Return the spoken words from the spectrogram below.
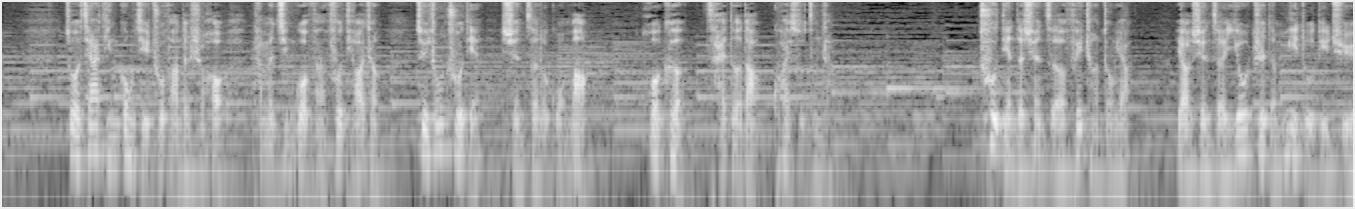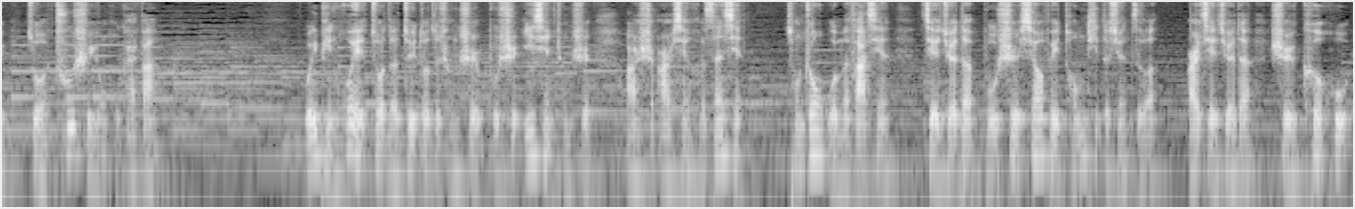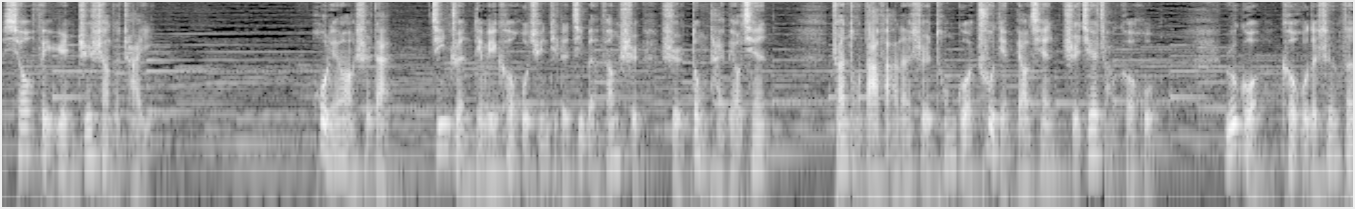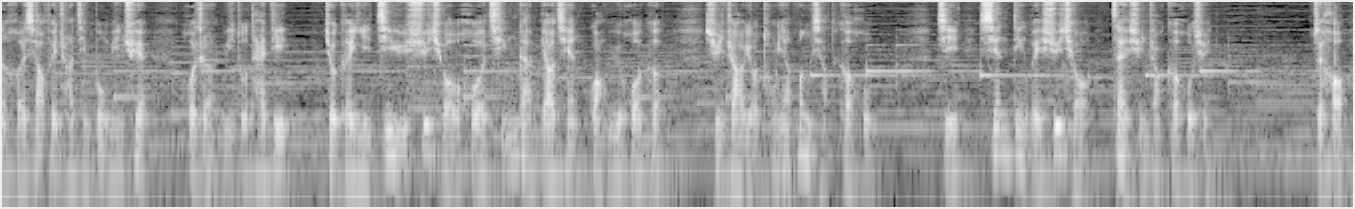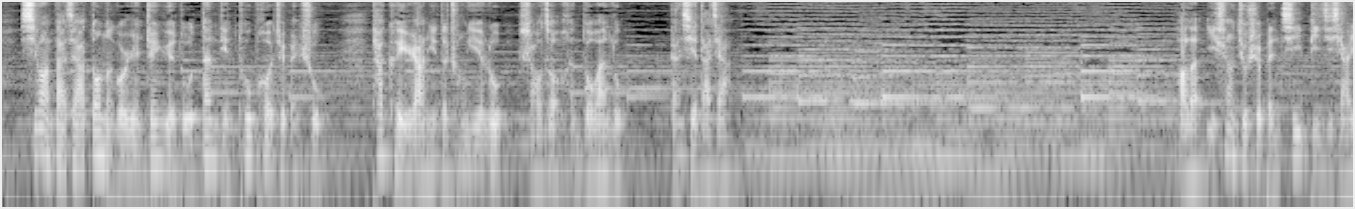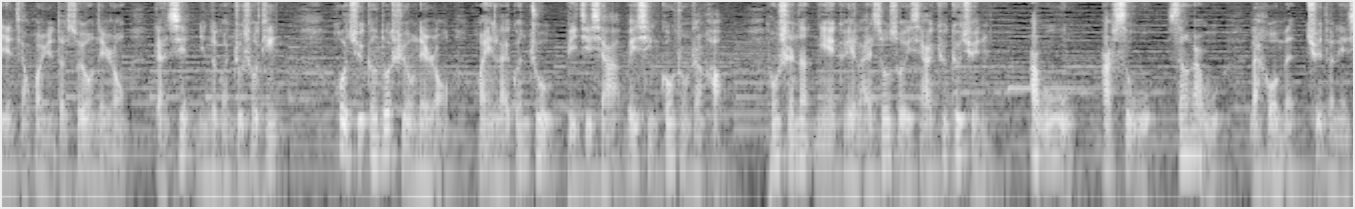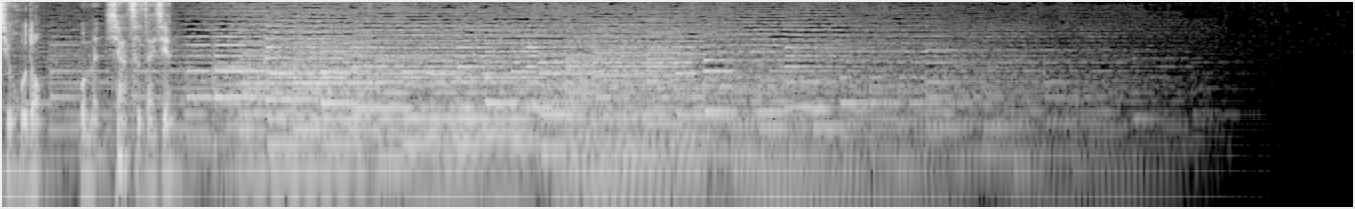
做家庭供给厨房的时候，他们经过反复调整，最终触点选择了国贸，获客才得到快速增长。触点的选择非常重要，要选择优质的密度地区做初始用户开发。唯品会做的最多的城市不是一线城市，而是二线和三线。从中我们发现，解决的不是消费同体的选择，而解决的是客户消费认知上的差异。互联网时代，精准定位客户群体的基本方式是动态标签，传统打法呢是通过触点标签直接找客户。如果客户的身份和消费场景不明确，或者密度太低，就可以基于需求或情感标签广域获客，寻找有同样梦想的客户，即先定位需求，再寻找客户群。最后，希望大家都能够认真阅读《单点突破》这本书，它可以让你的创业路少走很多弯路。感谢大家。好了，以上就是本期笔记侠演讲还原的所有内容，感谢您的关注收听。获取更多实用内容，欢迎来关注笔记侠微信公众账号。同时呢，你也可以来搜索一下 QQ 群二五五二四五三二五，来和我们取得联系互动。我们下次再见。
